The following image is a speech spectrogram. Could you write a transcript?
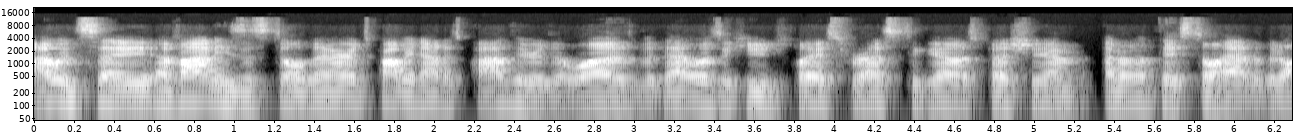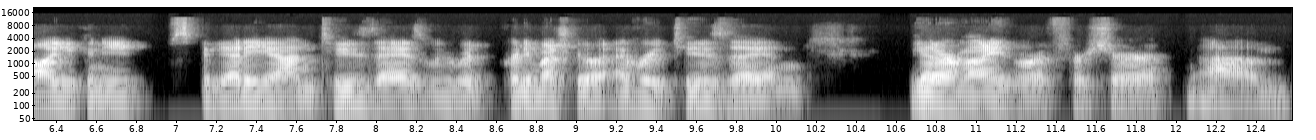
I would say Avanti's is still there. It's probably not as popular as it was, but that was a huge place for us to go. Especially, um, I don't know if they still have it, but all you can eat spaghetti on Tuesdays. We would pretty much go every Tuesday and get our money's worth for sure. Um,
